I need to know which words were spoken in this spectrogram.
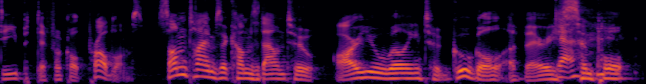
deep, difficult problems. Sometimes it comes down to are you willing to Google a very yeah. simple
